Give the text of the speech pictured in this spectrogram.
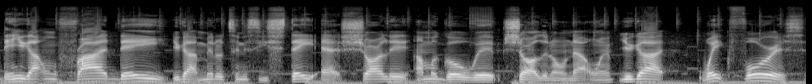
Then you got on Friday, you got Middle Tennessee State at Charlotte. I'm gonna go with Charlotte on that one. You got Wake Forest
